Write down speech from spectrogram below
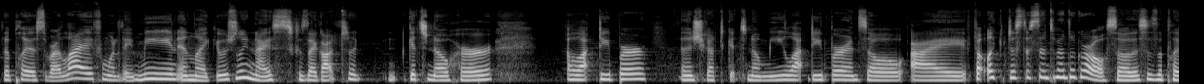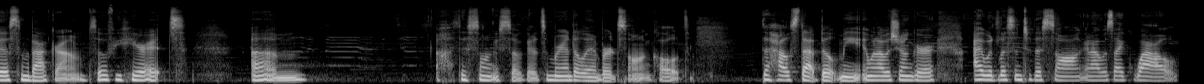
the playlist of our life and what do they mean. And like it was really nice because I got to get to know her a lot deeper and then she got to get to know me a lot deeper. And so I felt like just a sentimental girl. So this is the playlist in the background. So if you hear it, um, oh, this song is so good. It's a Miranda Lambert song called the house that built me. And when I was younger, I would listen to this song and I was like, wow,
